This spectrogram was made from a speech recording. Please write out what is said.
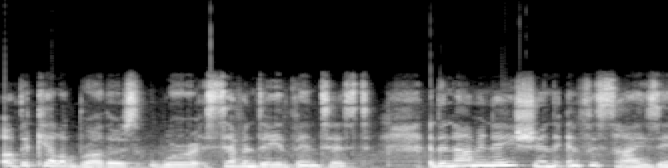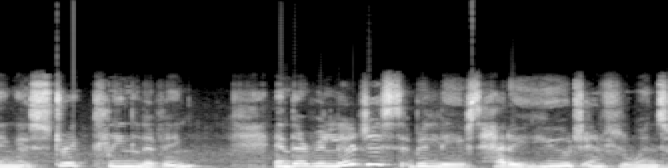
of the Kellogg brothers were Seventh day Adventists, a denomination emphasizing strict clean living, and their religious beliefs had a huge influence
